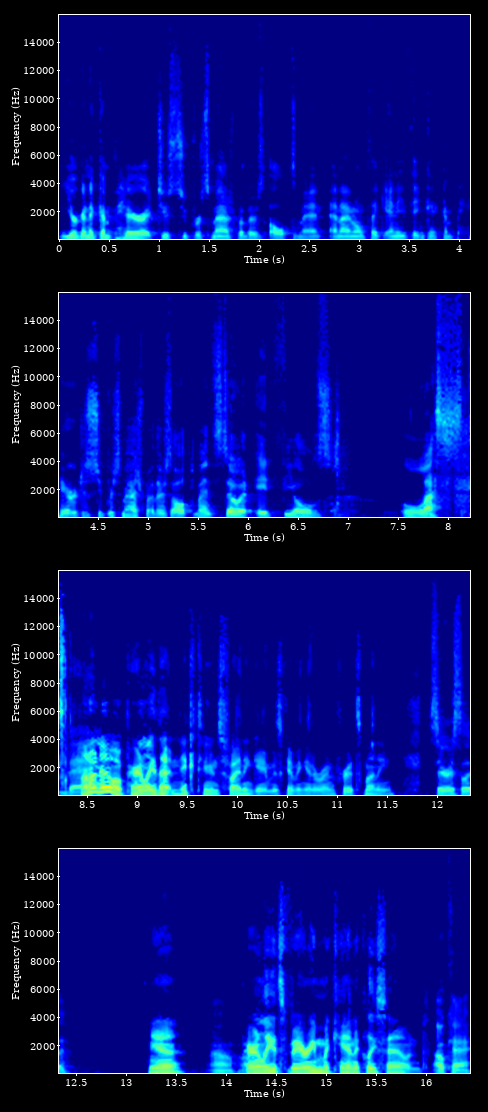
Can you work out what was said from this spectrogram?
you're going to compare it to Super Smash Brothers Ultimate, and I don't think anything can compare to Super Smash Brothers Ultimate. So it it feels less than. I don't know. Apparently, that Nicktoons fighting game is giving it a run for its money. Seriously. Yeah. Oh. okay. Apparently, it's very mechanically sound. Okay.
